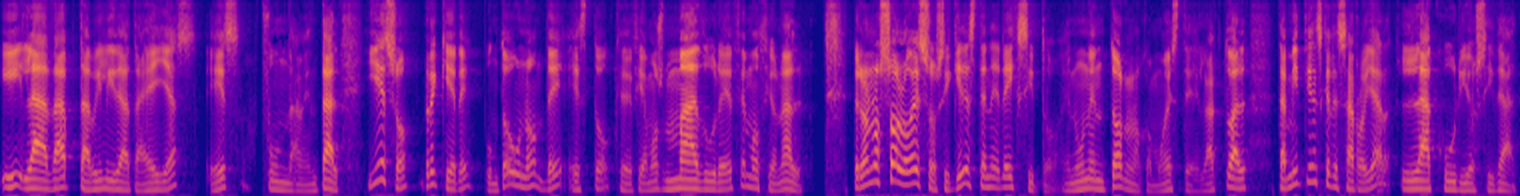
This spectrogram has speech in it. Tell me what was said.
y la adaptabilidad a ellas es fundamental. Y eso requiere, punto uno, de esto que decíamos, madurez emocional. Pero no solo eso, si quieres tener éxito en un entorno como este, el actual, también tienes que desarrollar la curiosidad.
